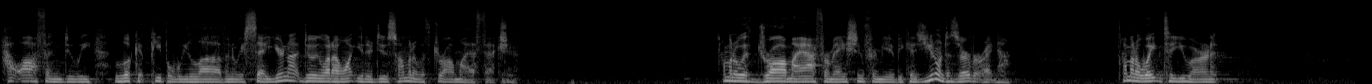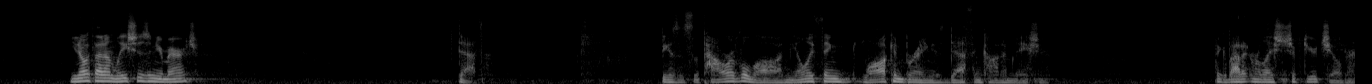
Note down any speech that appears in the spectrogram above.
How often do we look at people we love and we say, You're not doing what I want you to do, so I'm going to withdraw my affection? I'm going to withdraw my affirmation from you because you don't deserve it right now. I'm going to wait until you earn it. You know what that unleashes in your marriage? Death because it's the power of the law, and the only thing law can bring is death and condemnation. Think about it in relationship to your children.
